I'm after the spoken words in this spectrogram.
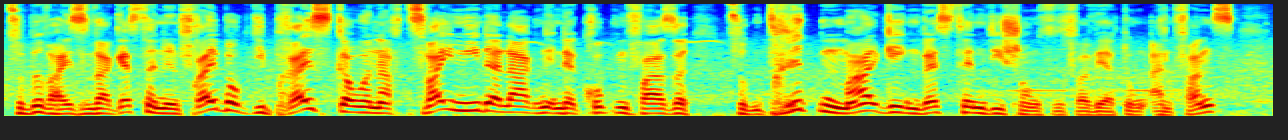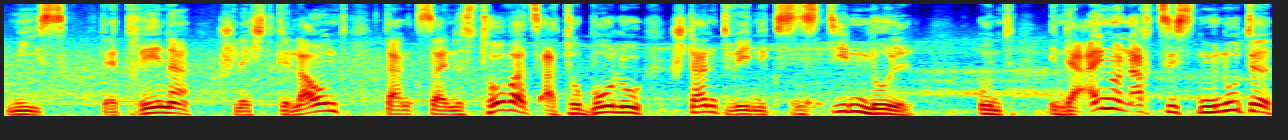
zu beweisen war. Gestern in Freiburg die Breisgauer nach zwei Niederlagen in der Gruppenphase zum dritten Mal gegen West Ham die Chancenverwertung anfangs mies. Der Trainer schlecht gelaunt, dank seines Torwarts Atobolu stand wenigstens die Null. Und in der 81. Minute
